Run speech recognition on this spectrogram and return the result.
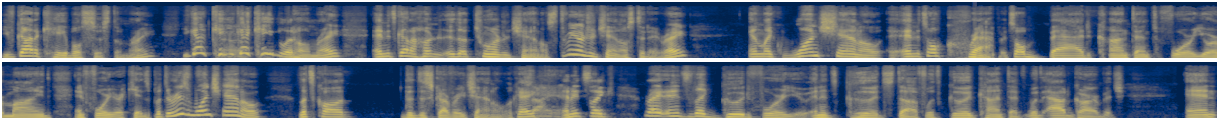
You've got a cable system, right? You got you Uh-huh. got cable at home, right? And it's got a hundred, it's got two hundred channels, three hundred channels today, right? And like one channel, and it's all crap. It's all bad content for your mind and for your kids. But there is one channel. Let's call it the Discovery Channel, okay? And it's like right, and it's like good for you, and it's good stuff with good content without garbage and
